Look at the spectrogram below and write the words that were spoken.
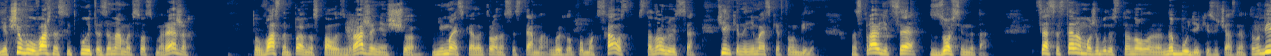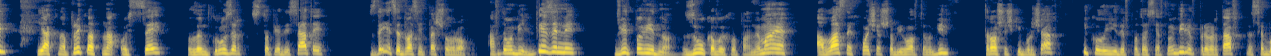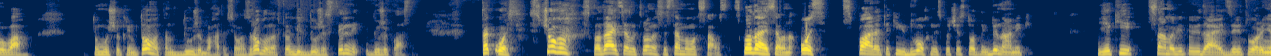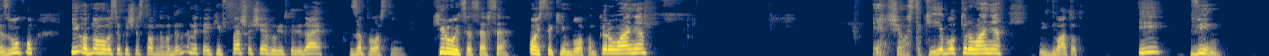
Якщо ви уважно слідкуєте за нами в соцмережах, то у вас, напевно, склалось враження, що німецька електронна система вихлопу Maxhaus встановлюється тільки на німецькі автомобілі. Насправді це зовсім не так. Ця система може бути встановлена на будь-який сучасний автомобіль, як, наприклад, на ось цей Land Cruiser 150, здається, 21-го року. Автомобіль дизельний, відповідно, звука вихлопа немає, а власник хоче, щоб його автомобіль трошечки бурчав і коли їде в потоці автомобілів, привертав на себе увагу. Тому що, крім того, там дуже багато всього зроблено. Автомобіль дуже стильний і дуже класний. Так ось, з чого складається електронна система Maxhouse? Складається вона ось з пари таких двох низькочастотних динаміків, які саме відповідають за відтворення звуку, і одного високочастотного динаміка, який в першу чергу відповідає за простріли. Керується це все ось таким блоком керування. І ще ось такий є блок керування, їх два тут. І він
